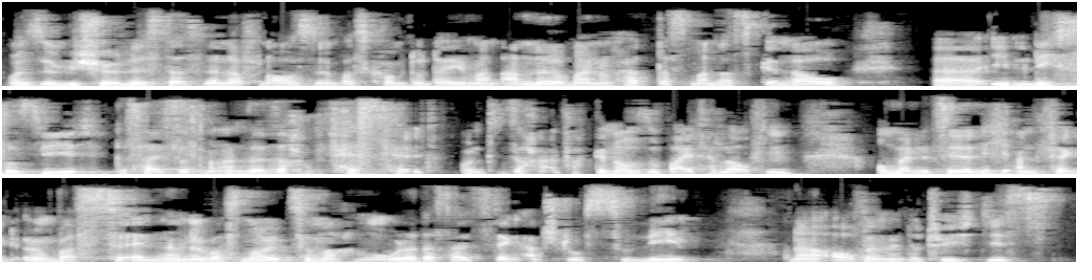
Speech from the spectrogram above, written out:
Und es irgendwie schön ist, dass wenn da von außen irgendwas kommt und da jemand andere Meinung hat, dass man das genau äh, eben nicht so sieht. Das heißt, dass man an seinen Sachen festhält und die Sachen einfach genauso weiterlaufen und man jetzt wieder nicht anfängt, irgendwas zu ändern, irgendwas neu zu machen oder das als Denkanstoß zu nehmen. Na, auch wenn man natürlich dies,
